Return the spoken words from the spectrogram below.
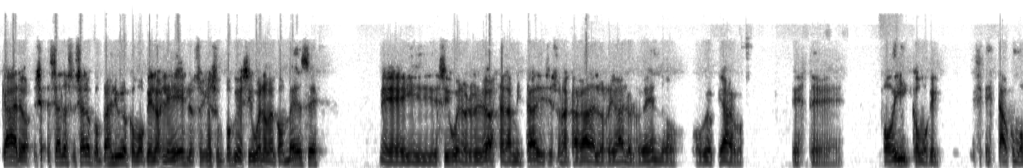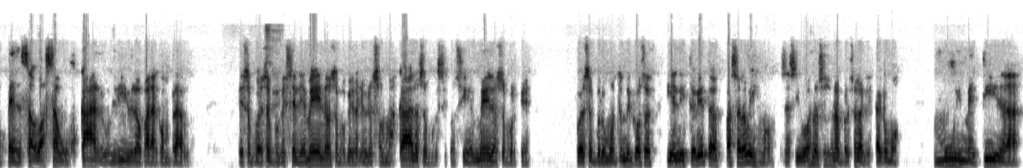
claro, ya, no, compras libros como que los lees, los ojeas un poco y decís, bueno, me convence, eh, y decís, bueno, lo leo hasta la mitad y si es una cagada lo regalo, lo vendo o veo qué hago. Este, hoy como que está como pensado, vas a buscar un libro para comprarlo. Eso puede ser porque se lee menos, o porque los libros son más caros, o porque se consiguen menos, o porque puede ser por un montón de cosas. Y en la historieta pasa lo mismo. O sea, si vos no sos una persona que está como muy metida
